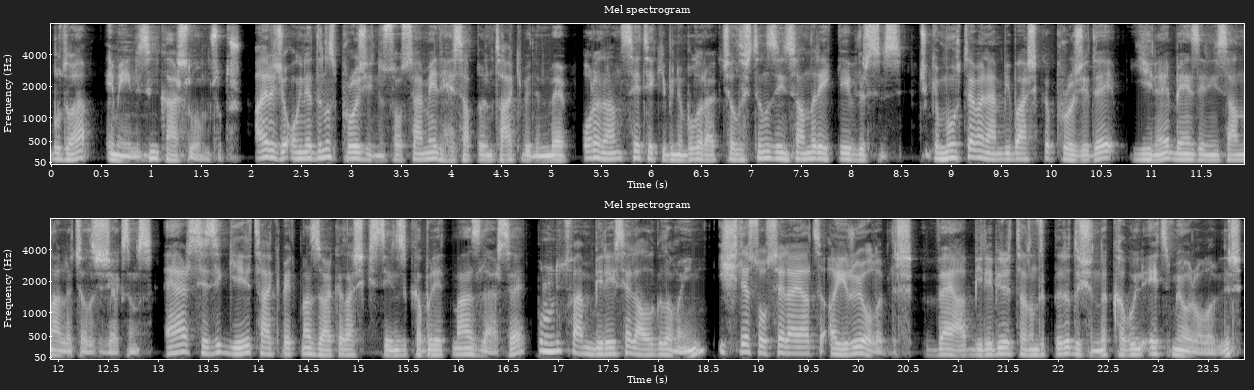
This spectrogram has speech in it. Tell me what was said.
Bu da emeğinizin karşılığı olmuş olur. Ayrıca oynadığınız projenin sosyal medya hesaplarını takip edin ve oradan set ekibini bularak çalıştığınız insanları ekleyebilirsiniz. Çünkü muhtemelen bir başka projede yine benzer insanlarla çalışacaksınız. Eğer sizi geri takip etmez ve arkadaşlık isteğinizi kabul etmezlerse bunu lütfen bireysel algılamayın. İşle sosyal hayatı ayırıyor olabilir veya birebir tanıdıkları dışında kabul etmiyor olabilir.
